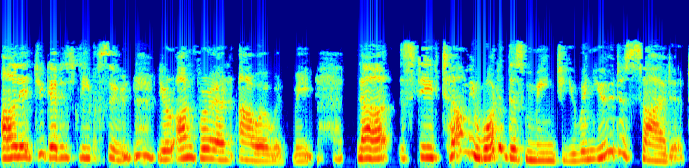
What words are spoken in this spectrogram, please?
I'll let you go to sleep soon. You're on for an hour with me. Now, Steve, tell me, what did this mean to you when you decided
